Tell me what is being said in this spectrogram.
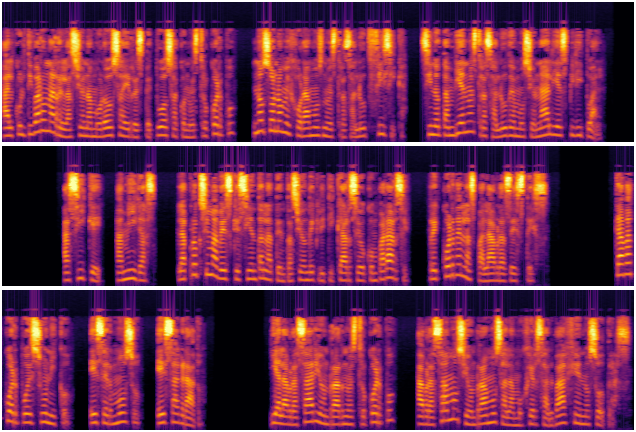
al cultivar una relación amorosa y respetuosa con nuestro cuerpo, no solo mejoramos nuestra salud física, sino también nuestra salud emocional y espiritual. Así que, amigas, la próxima vez que sientan la tentación de criticarse o compararse, recuerden las palabras de Estés. Cada cuerpo es único, es hermoso, es sagrado. Y al abrazar y honrar nuestro cuerpo, abrazamos y honramos a la mujer salvaje en nosotras.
